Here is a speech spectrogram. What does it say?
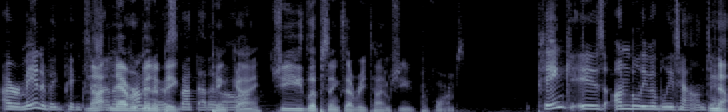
I remain a big Pink fan. Not never been a big about that Pink guy. She lip syncs every time she performs. Pink is unbelievably talented. No,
